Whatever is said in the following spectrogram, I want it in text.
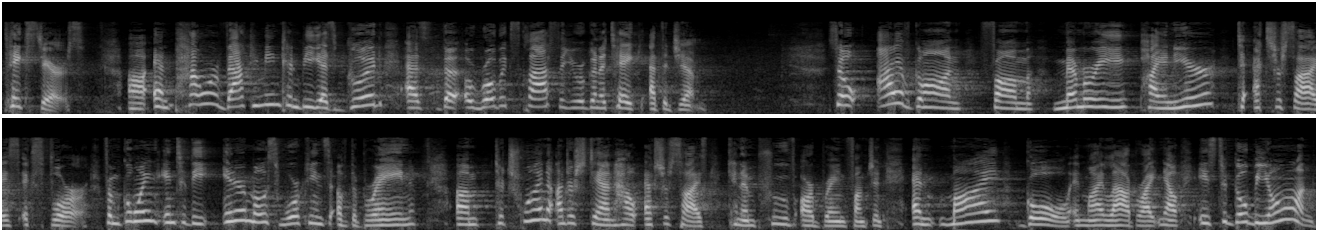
Take stairs. Uh, and power vacuuming can be as good as the aerobics class that you were going to take at the gym. So I have gone from memory pioneer to exercise explorer, from going into the innermost workings of the brain um, to trying to understand how exercise can improve our brain function. And my goal in my lab right now is to go beyond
